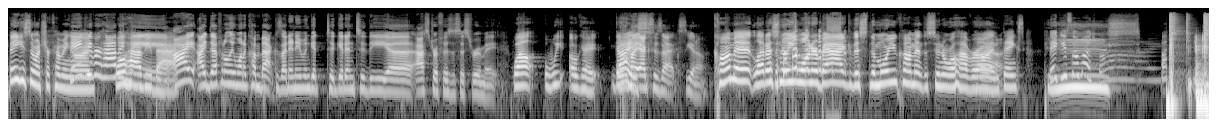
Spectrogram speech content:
Thank you so much for coming on. Thank you for having we'll me. have you back. I, I definitely want to come back because I didn't even get to get into the uh, astrophysicist roommate. well, we okay, guys. or my ex's ex, you know. comment. Let us know you want her back. This the more you comment, the sooner we'll have her Oh, on. yeah. Thanks. Thank you so much. Peace. Bye.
